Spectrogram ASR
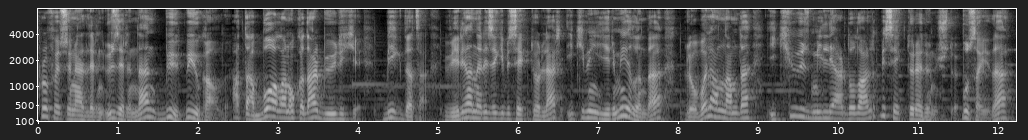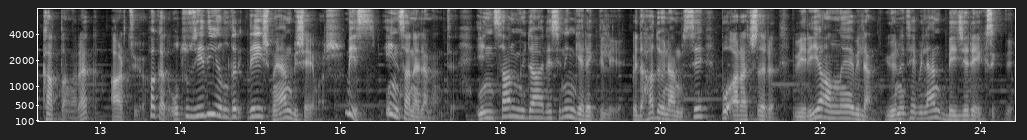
profesyonellerin üzerinden büyük bir yük aldı. Hatta bu alan o kadar büyüdü ki Big Data, veri analizi gibi sektörler 2020 yılında global anlamda 200 milyar dolarlık bir sektöre dönüştü. Bu sayı da katlanarak artıyor. Fakat 37 yıldır değişmeyen bir şey var. Biz, insan elementi, insan müdahalesinin gerekliliği ve daha da önemlisi bu araçları veriyi anlayabilen, yönetebilen beceri eksikliği.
